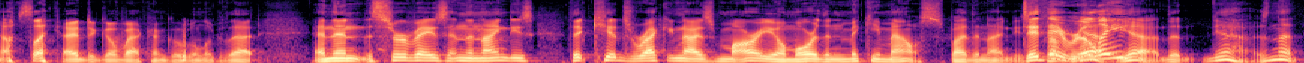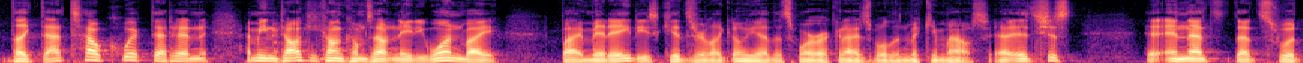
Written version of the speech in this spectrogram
I was like, I had to go back on Google and look at that. And then the surveys in the '90s that kids recognized Mario more than Mickey Mouse by the '90s. Did they really? Yeah, yeah, that, yeah. Isn't that like that's how quick that had? I mean, Donkey Kong comes out in '81. By by mid '80s, kids are like, oh yeah, that's more recognizable than Mickey Mouse. Uh, It's just, and that's that's what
